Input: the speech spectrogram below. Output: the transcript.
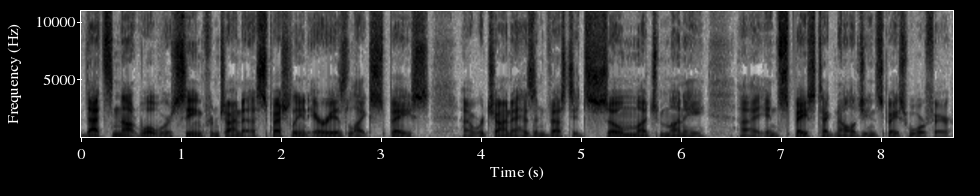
That's not what we're seeing from China, especially in areas like space, uh, where China has invested so much money uh, in space technology and space warfare.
